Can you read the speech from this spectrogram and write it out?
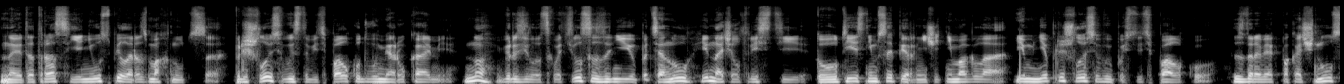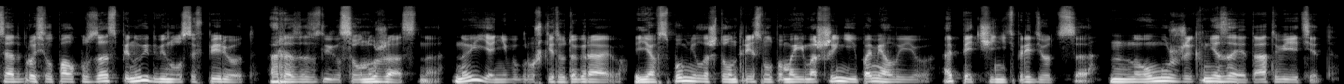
На этот раз я не успела размахнуться. Пришлось выставить палку двумя руками, но Верзила схватился за нее, потянул и начал трясти. Тут я с ним соперничать не могла, и мне пришлось выпустить палку. Здоровяк покачнулся, отбросил палку за спину и двинулся вперед. Разозлился он ужасно. Но и я не в игрушки тут играю. Я вспомнила, что он треснул по моей машине и помял ее. Опять чинить придется. Но мужик мне за это ответит.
